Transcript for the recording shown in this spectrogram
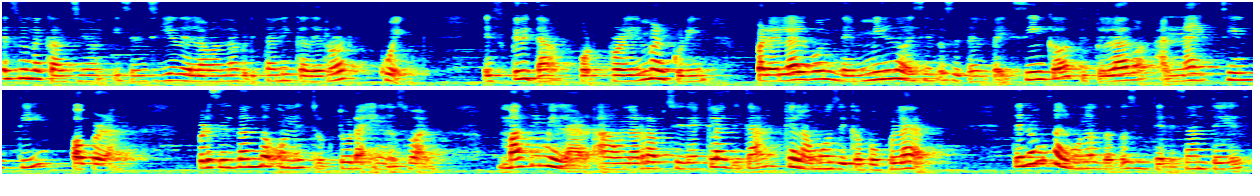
es una canción y sencillo de la banda británica de rock Queen, escrita por Freddie Mercury para el álbum de 1975 titulado A 19th Opera, presentando una estructura inusual, más similar a una rapsodia clásica que la música popular. Tenemos algunos datos interesantes,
